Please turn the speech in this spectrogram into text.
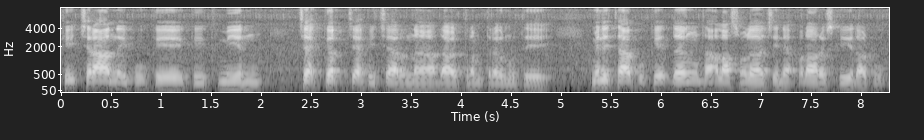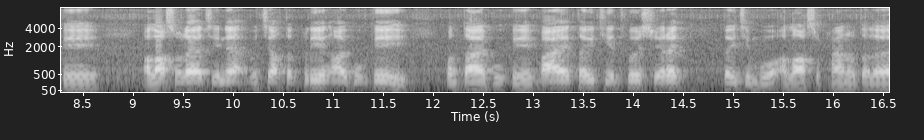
ភាគច្រើននៃពួកគេគឺគ្មានចេះគិតចេះពិចារណាដែលត្រឹមត្រូវនោះទេមានន័យថាពួកគេដឹងថាអល់ឡោះសូឡាជាអ្នកផ្ដល់រីស្គីដល់ពួកគេអល់ឡោះសូឡាជាអ្នកបញ្ចុះទឹកភ្លៀងឲ្យពួកគេប៉ុន្តែពួកគេបែរទៅជាធ្វើស្យរិកទៅជាមួយអល់ឡោះស៊ុបហានូតាឡា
